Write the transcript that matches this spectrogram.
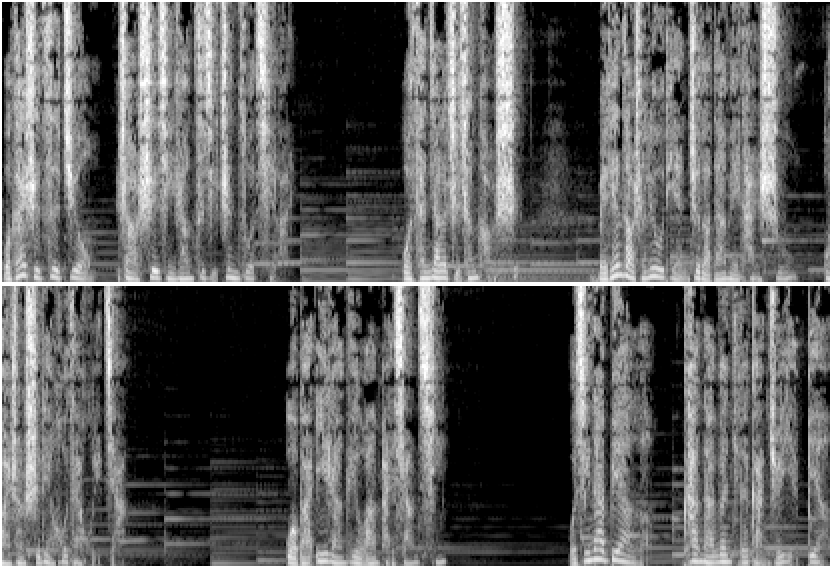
我开始自救，找事情让自己振作起来。我参加了职称考试，每天早晨六点就到单位看书，晚上十点后再回家。我爸依然给我安排相亲。我心态变了，看待问题的感觉也变了。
